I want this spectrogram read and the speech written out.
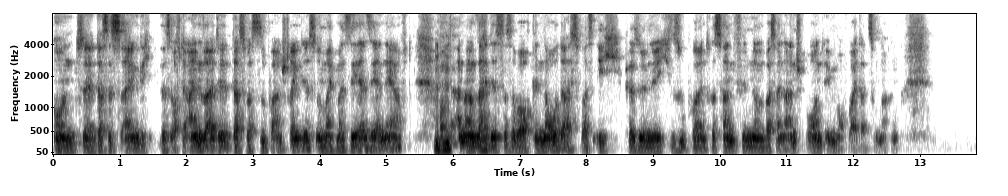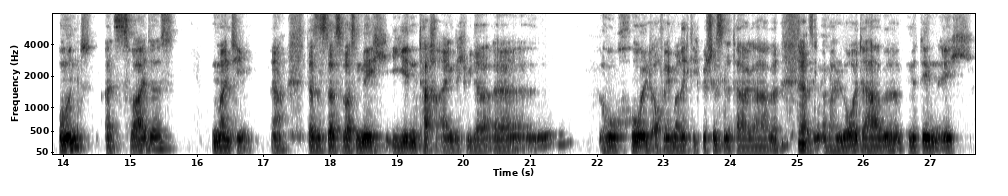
Und äh, das ist eigentlich, das ist auf der einen Seite das, was super anstrengend ist und manchmal sehr, sehr nervt. Mhm. Auf der anderen Seite ist das aber auch genau das, was ich persönlich super interessant finde und was einen anspornt, eben auch weiterzumachen. Und als zweites mein Team. Ja, das ist das, was mich jeden Tag eigentlich wieder äh, hochholt, auch wenn ich mal richtig beschissene Tage habe, ja. dass ich einfach Leute habe, mit denen ich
